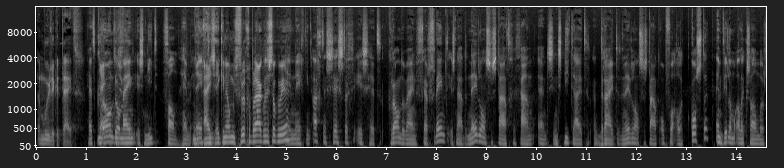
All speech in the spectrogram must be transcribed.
een moeilijke tijd. Het Nee, kroondomein is... niet van hem. In Nee, hij is economisch vruchtgebruik, wat is het ook alweer? In 1968 is het kroondomein vervreemd, is naar de Nederlandse staat gegaan. En sinds die tijd draait de Nederlandse staat op voor alle kosten. En Willem-Alexander,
